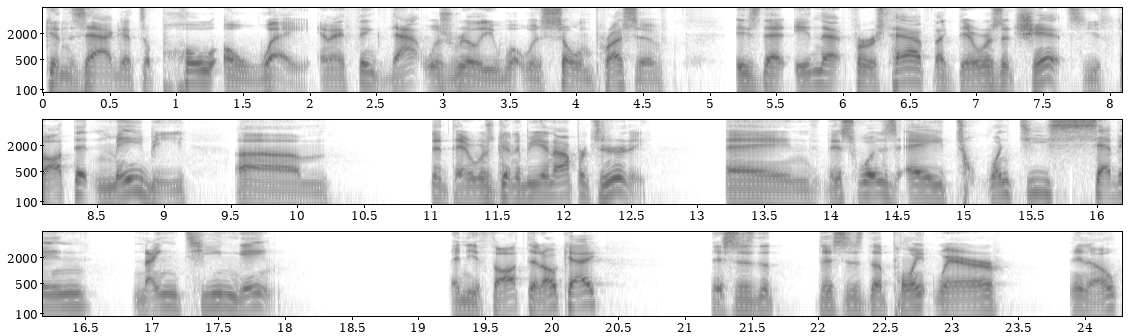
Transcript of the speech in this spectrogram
Gonzaga to pull away. And I think that was really what was so impressive is that in that first half, like there was a chance. You thought that maybe um, that there was going to be an opportunity. And this was a 27 19 game. And you thought that, okay, this is the this is the point where, you know,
